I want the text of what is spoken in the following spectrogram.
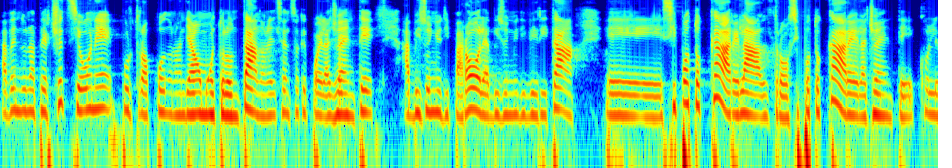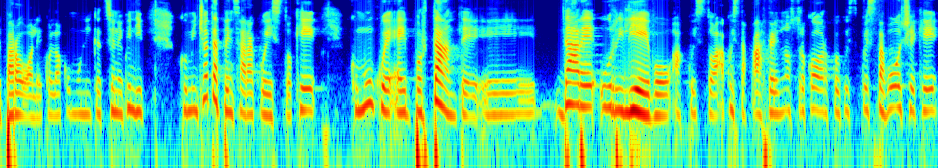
avendo una percezione, purtroppo non andiamo molto lontano, nel senso che poi la gente ha bisogno di parole, ha bisogno di verità, eh, si può toccare l'altro, si può toccare la gente con le parole, con la comunicazione, quindi cominciate a pensare a questo, che comunque è importante eh, dare un rilievo a, questo, a, questa parte del nostro corpo, questa voce che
